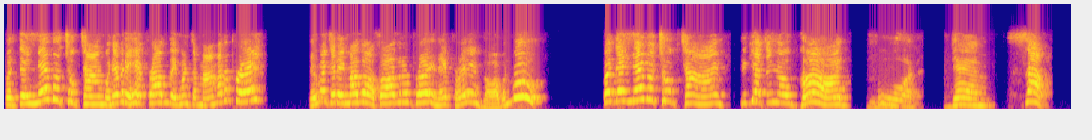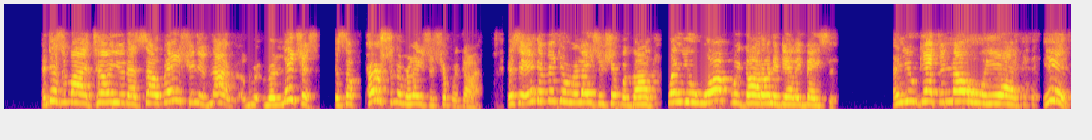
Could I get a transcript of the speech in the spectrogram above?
but they never took time. Whenever they had problems, they went to mama to pray. They went to their mother or father to pray, and they pray, and God would move. But they never took time to get to know God for themselves. And this is why I tell you that salvation is not religious, it's a personal relationship with God. It's an individual relationship with God when you walk with God on a daily basis and you get to know who he is.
